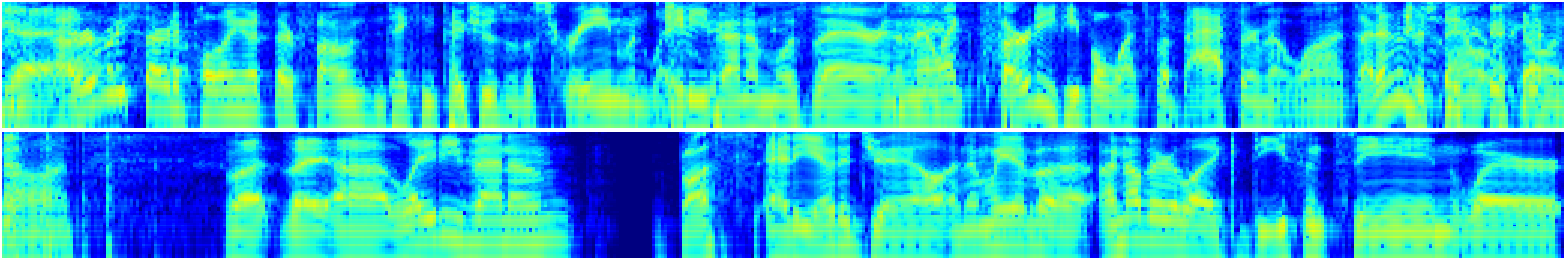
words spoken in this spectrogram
Yeah, everybody started so- pulling out their phones and taking pictures of the screen when Lady Venom was there, and then like 30 people went to the bathroom at once. I didn't understand what was going on, but they uh, Lady Venom busts Eddie out of jail, and then we have a, another like decent scene where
